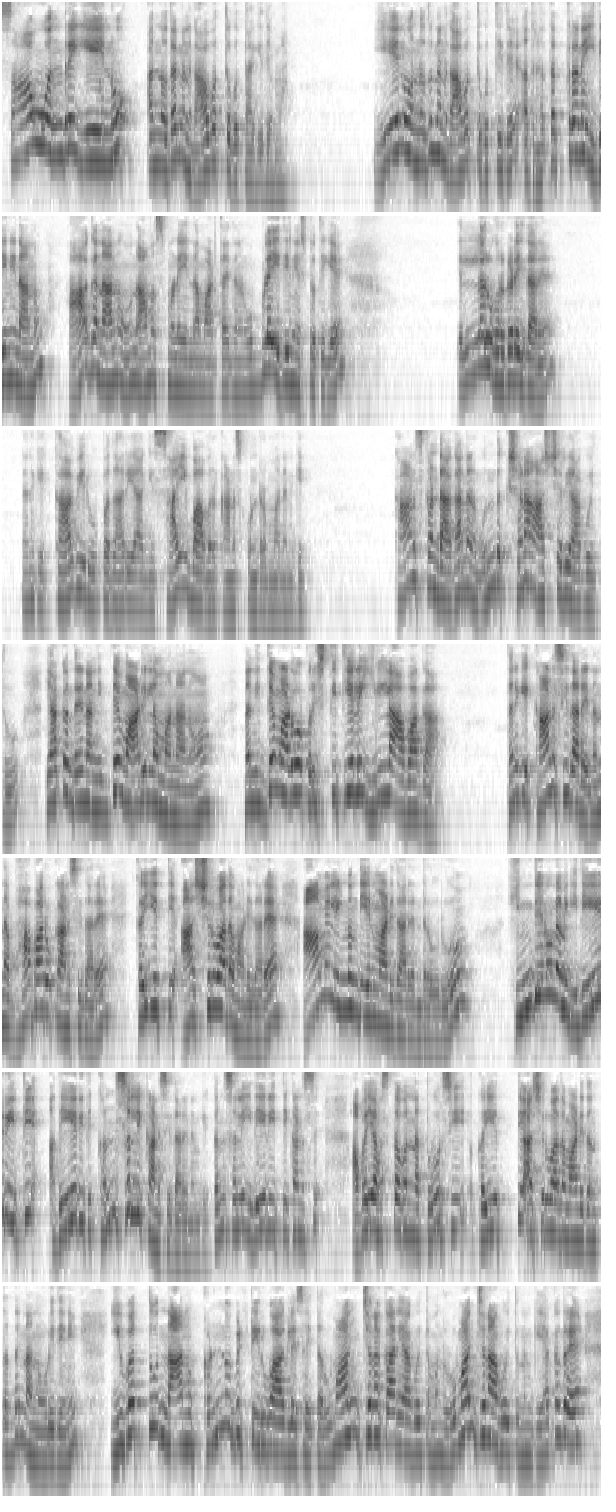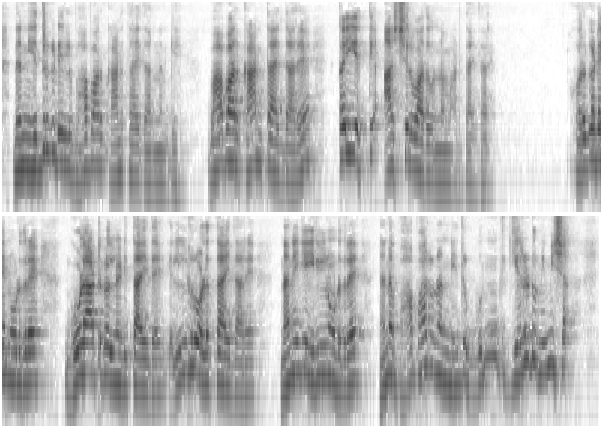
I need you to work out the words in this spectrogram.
ಸಾವು ಅಂದರೆ ಏನು ಅನ್ನೋದ ನನಗೆ ಆವತ್ತು ಗೊತ್ತಾಗಿದೆ ಅಮ್ಮ. ಏನು ಅನ್ನೋದು ನನಗೆ ಆವತ್ತು ಗೊತ್ತಿದೆ. ಅದ್ರ ಹತ್ತತ್ರನೇ ಇದ್ದೀನಿ ನಾನು. ಆಗ ನಾನು ನಾಮಸ್ಮರಣೆಯನ್ನು ಮಾಡ್ತಾ ಇದ್ದೆ. ನಾನು ಒಬ್ಬಳೇ ಇದ್ದೀನಿ ಅಷ್ಟೊತ್ತಿಗೆ ಎಲ್ಲರೂ ಹೊರಗಡೆ ಇದ್ದಾರೆ. ನನಗೆ ಕಾವಿ ರೂಪಧಾರಿಯಾಗಿ ಸಾಯಿಬಾಬರು ಕಾಣಿಸ್ಕೊಂಡ್ರಮ್ಮ ನನಗೆ. ಕಾಣಿಸ್ಕೊಂಡಾಗ ನನಗೊಂದು ಕ್ಷಣ ಆಶ್ಚರ್ಯ ಆಗೋಯ್ತು. ಯಾಕಂದರೆ ನಾನು ನಿದ್ದೆ ಮಾಡಿಲ್ಲಮ್ಮ ನಾನು. ನಾನು ನಿದ್ದೆ ಮಾಡುವ ಪರಿಸ್ಥಿತಿಯಲ್ಲೇ ಇಲ್ಲ ಆವಾಗ. ನನಗೆ ಕಾಣಿಸಿದ್ದಾರೆ. ನನ್ನ ಬಾಬಾರು ಕಾಣಿಸಿದ್ದಾರೆ. ಕೈ ಎತ್ತಿ ಆಶೀರ್ವಾದ ಮಾಡಿದ್ದಾರೆ. ಆಮೇಲೆ ಇನ್ನೊಂದು ಏನು ಮಾಡಿದ್ದಾರೆ ಅಂದ್ರೆ ಅವರು, ಹಿಂದೆನೂ ನನಗೆ ಇದೇ ರೀತಿ, ಅದೇ ರೀತಿ ಕನಸಲ್ಲಿ ಕಾಣಿಸಿದ್ದಾರೆ ನನಗೆ. ಕನಸಲ್ಲಿ ಇದೇ ರೀತಿ ಕಾಣಿಸಿ ಅಭಯ ಹಸ್ತವನ್ನು ತೋರಿಸಿ ಕೈ ಎತ್ತಿ ಆಶೀರ್ವಾದ ಮಾಡಿದಂಥದ್ದನ್ನು ನಾನು ನೋಡಿದ್ದೀನಿ. ಇವತ್ತು ನಾನು ಕಣ್ಣು ಬಿಟ್ಟಿರುವಾಗಲೇ ಸಹಿತ ರೋಮಾಂಚನಕಾರಿ ಆಗೋಯ್ತಮ್ಮನ ರೋಮಾಂಚನ ಆಗೋಯ್ತು ನನಗೆ. ಯಾಕಂದರೆ ನನ್ನ ಎದುರುಗಡೆಯಲ್ಲಿ ಬಾಬಾರು ಕಾಣ್ತಾ ಇದ್ದಾರೆ ನನಗೆ. ಬಾಬಾರು ಕಾಣ್ತಾ ಇದ್ದಾರೆ, ಕೈ ಎತ್ತಿ ಆಶೀರ್ವಾದವನ್ನು ಮಾಡ್ತಾ ಇದ್ದಾರೆ. ಹೊರಗಡೆ ನೋಡಿದ್ರೆ ಗೋಳಾಟಗಳು ನಡೀತಾ ಇದೆ. ಎಲ್ಲರೂ ಅಳ್ತಾ ಇದ್ದಾರೆ. ನನಗೆ ಇಲ್ಲಿ ನೋಡಿದ್ರೆ ನನ್ನ ಬಾಬಾರು ನನ್ನ ಎದುರು ಒಂದು ಎರಡು ನಿಮಿಷ,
